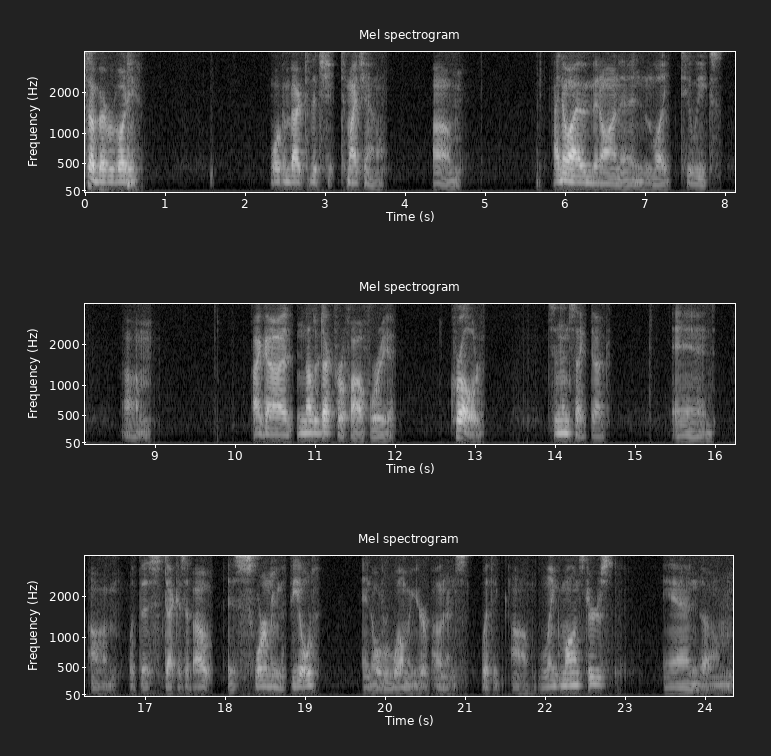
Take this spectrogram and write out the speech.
What's up, everybody? Welcome back to the to my channel. Um, I know I haven't been on in like two weeks. Um, I got another deck profile for you. Krawler. It's an insect deck, and um, what this deck is about is swarming the field and overwhelming your opponents with um, link monsters and um,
